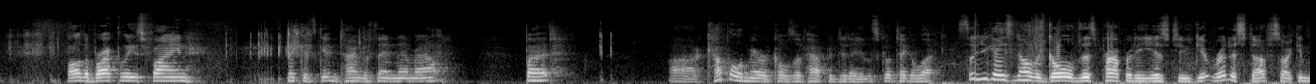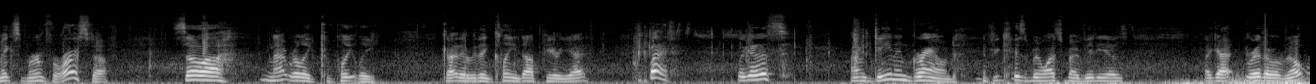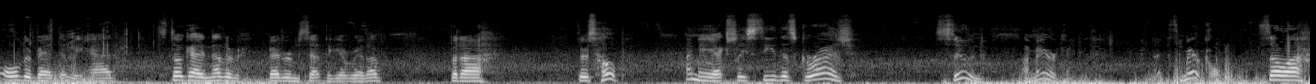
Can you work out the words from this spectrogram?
All the broccoli is fine. I think it's getting time to thin them out. But a couple of miracles have happened today. Let's go take a look. So you guys know the goal of this property is to get rid of stuff so I can make some room for our stuff. So uh, not really completely got everything cleaned up here yet. But look at this. I'm gaining ground. If you guys have been watching my videos, I got rid of an older bed that we had. Still got another bedroom set to get rid of. But uh, there's hope. I may actually see this garage soon. American. It's a miracle. So, uh,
